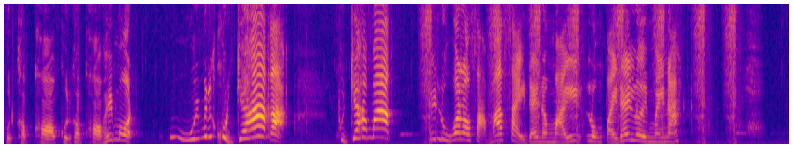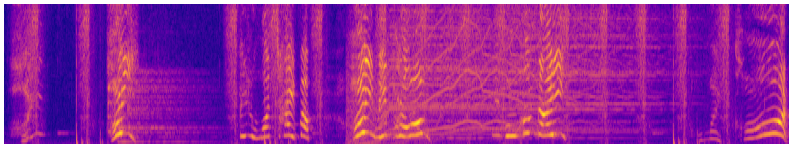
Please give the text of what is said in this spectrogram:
ขุดขอบขอบขุดขอบขอบให้หมดอุ้ยมันขุดยากอะขุดยากมาก ไม่รู้ว่าเราสามารถใส่ไดนาไมต์ลงไปได้เลยไหมนะเฮ้ยเฮ้ยไม่รู้ว่าใช่ปะเฮ้ยมีโพรงมีโพรงข้างในโอ้ my god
